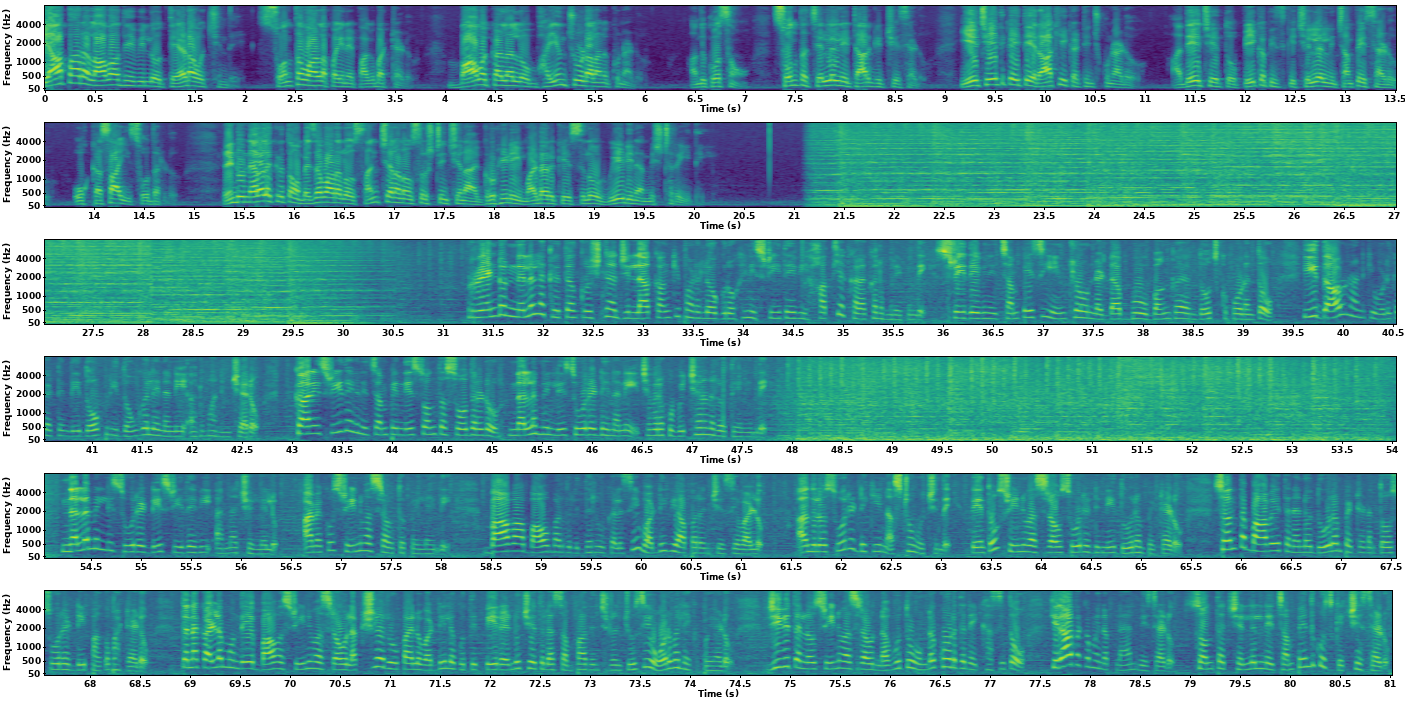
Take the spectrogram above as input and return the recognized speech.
వ్యాపార లావాదేవీల్లో తేడా వచ్చింది. సొంత వాళ్ళపైనే పగబట్టాడు. బావ కళ్ళల్లో భయం చూడాలనుకున్నాడు. అందుకోసం సొంత చెల్లెల్ని టార్గెట్ చేశాడు. ఏ చేతికైతే రాఖీ కట్టించుకున్నాడో అదే చేత్తో పీకపీసికి చెల్లెల్ని చంపేశాడు ఓ కసాయి సోదరుడు. రెండు నెలల క్రితం బెజవాడలో సంచలనం సృష్టించిన గృహిణి మర్డర్ కేసులో వీడిన మిస్టరీ ఇది. రెండు నెలల క్రితం కృష్ణా జిల్లా కంకిపాడులో గృహిణి శ్రీదేవి హత్య కలకలం రేపింది. శ్రీదేవిని చంపేసి ఇంట్లో ఉన్న డబ్బు బంగారం దోచుకుపోవడంతో ఈ దారుణానికి ఒడిగట్టింది దోపిడీ దొంగలేనని అనుమానించారు. కానీ శ్రీదేవిని చంపింది సొంత సోదరుడు నల్లమిల్లి సూరెడ్డేనని చివరకు విచారణలో తేలింది. నల్లమిల్లి సూరెడ్డి శ్రీదేవి అన్న చెల్లెలు. ఆమెకు శ్రీనివాసరావుతో పెళ్ళైంది బావ బావమరుదులిద్దరూ కలిసి వడ్డీ వ్యాపారం చేసేవాళ్ళు అందులో సూరెడ్డికి నష్టం వచ్చింది. దీంతో శ్రీనివాసరావు సూరెడ్డిని దూరం పెట్టాడు. సొంత బావే తనను దూరం పెట్టడంతో సూరెడ్డి పగబట్టాడు. తన కళ్ళ ముందే బావ శ్రీనివాసరావు లక్షల రూపాయల వడ్డీలకు తిప్పి రెండు చేతుల సంపాదించడం చూసి ఓర్వలేకపోయాడు. జీవితంలో శ్రీనివాసరావు నవ్వుతూ ఉండకూడదనే కసితో కిరాతకమైన ప్లాన్ వేశాడు. సొంత చెల్లెల్ని చంపేందుకు స్కెచ్ చేశాడు.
